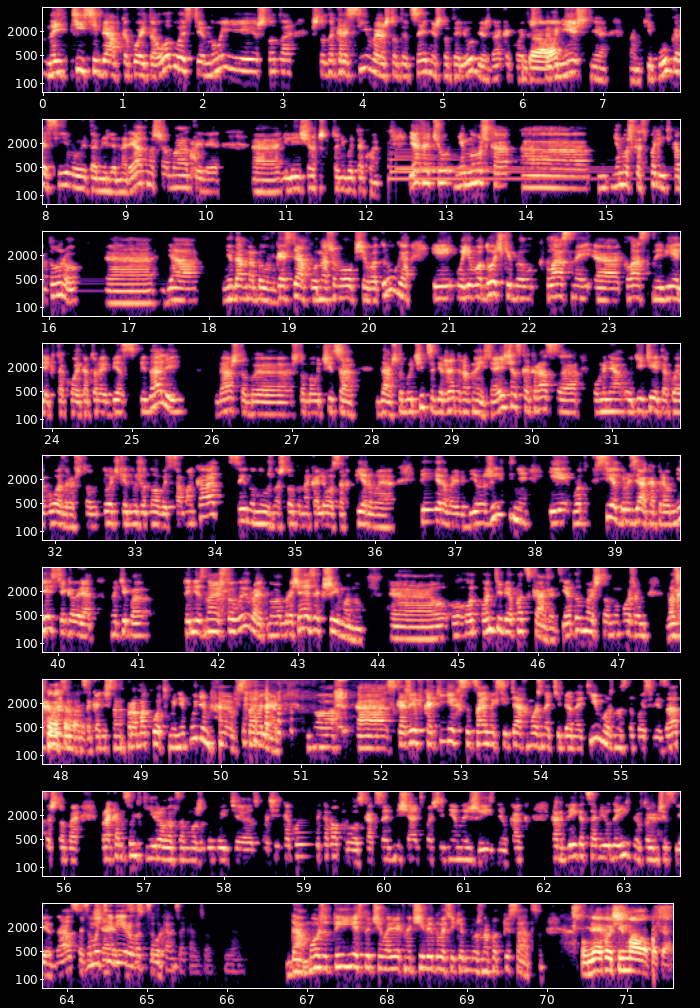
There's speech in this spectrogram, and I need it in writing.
найти себя в какой-то области, ну и что-то что красивое, что ты ценишь, что ты любишь, да, какое-то да. что-то внешнее, там, кипу красивую, там, или наряд на шаббат, или, э, или еще что-нибудь такое. Я хочу немножко, э, немножко спалить контору. Э, я недавно был в гостях у нашего общего друга, и у его дочки был классный, э, классный велик такой, который без педалей, да, чтобы, чтобы учиться, да, чтобы учиться держать равновесие. А я сейчас как раз, э, у меня у детей такой возраст, что дочке нужен новый самокат, сыну нужно что-то на колесах первое, первое в ее жизни, и вот все друзья, которые у меня есть, все говорят, ну, типа, ты не знаешь, что выбрать, но обращайся к Шиману, э, он, он тебе подскажет. Я думаю, что мы можем воспользоваться, конечно, промокод мы не будем вставлять, но э, скажи, в каких социальных сетях можно тебя найти, можно с тобой связаться, чтобы проконсультироваться, может быть, э, спросить какой-то вопрос, как совмещать с повседневной жизнью, как, как двигаться в иудаизме в том числе, да, Замотивироваться, в конце концов, да. Да, может, ты и есть тот человек, на чьи видосики нужно подписаться. У меня их очень мало пока.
